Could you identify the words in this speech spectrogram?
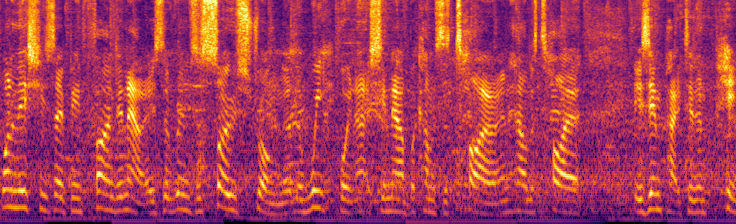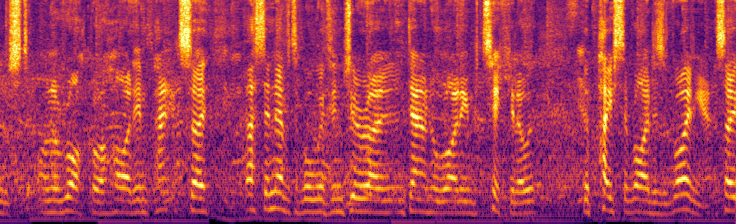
one of the issues they've been finding out is the rims are so strong that the weak point actually now becomes the tyre and how the tyre is impacted and pinched on a rock or a hard impact. So that's inevitable with enduro and downhill riding in particular, the pace the riders are riding at. So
